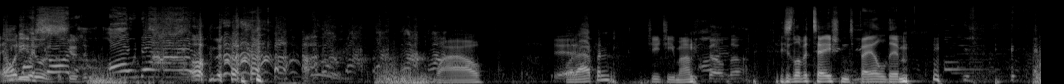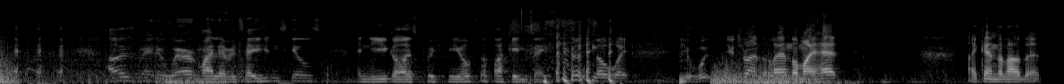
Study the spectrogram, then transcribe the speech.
Hey, what are you oh doing, God. Oh no! Oh no! What Yeah, happened? GG man. fell down. His levitations failed him. I was made aware of my levitation skills, and you guys pushed me off the fucking thing. no way. You w- you trying to land on my head? I can't allow that.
